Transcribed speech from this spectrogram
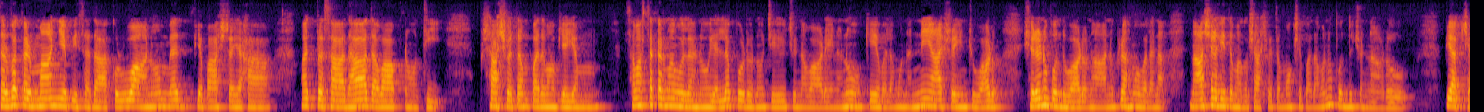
సర్వకర్మాణ్యపి సదా కుర్వాణో మద్వ్యపాశ్రయ మత్ప్రసాదాదవాప్నోతి. శాశ్వతం పదమవ్యయం. సమస్త కర్మములను ఎల్లప్పుడూ చేయుచున్న వాడైనను కేవలము నన్నే ఆశ్రయించువాడు శరణు పొందువాడు. నా అనుగ్రహము వలన నాశరహితమగు శాశ్వత మోక్ష పదమును పొందుచున్నాడు. వ్యాఖ్య.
